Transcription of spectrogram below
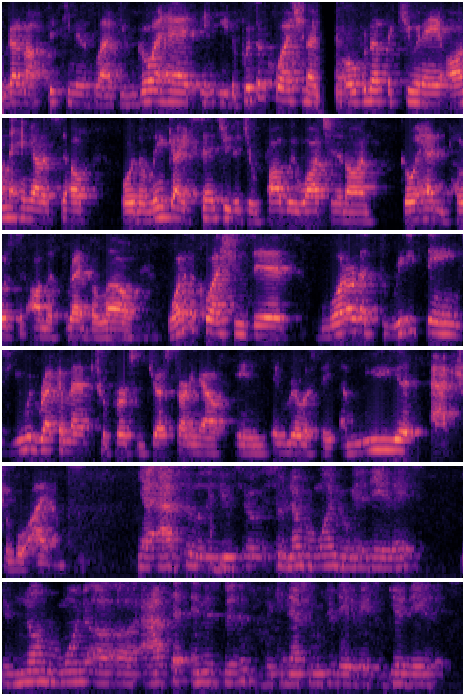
we've got about 15 minutes left. You can go ahead and either put the question, I open up the Q&A on the Hangout itself, or the link I sent you that you're probably watching it on, go ahead and post it on the thread below. One of the questions is, what are the three things you would recommend to a person just starting out in, in real estate? Immediate actionable items. Yeah, absolutely, dude. So, so number one, go get a database. Your number one uh, uh, asset in this business is the connection with your database. So get a database.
